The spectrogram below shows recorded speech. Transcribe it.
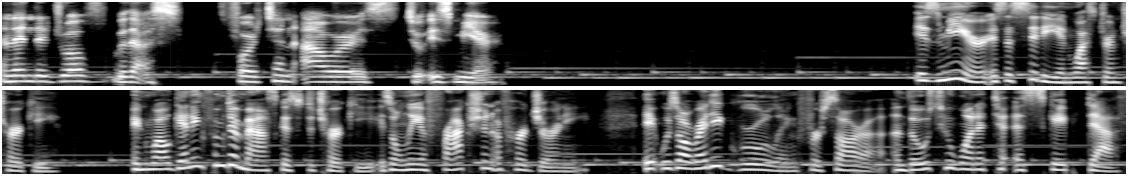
and then they drove with us for 10 hours to izmir. Izmir is a city in western turkey and while getting from damascus to turkey is only a fraction of her journey it was already grueling for sara and those who wanted to escape death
